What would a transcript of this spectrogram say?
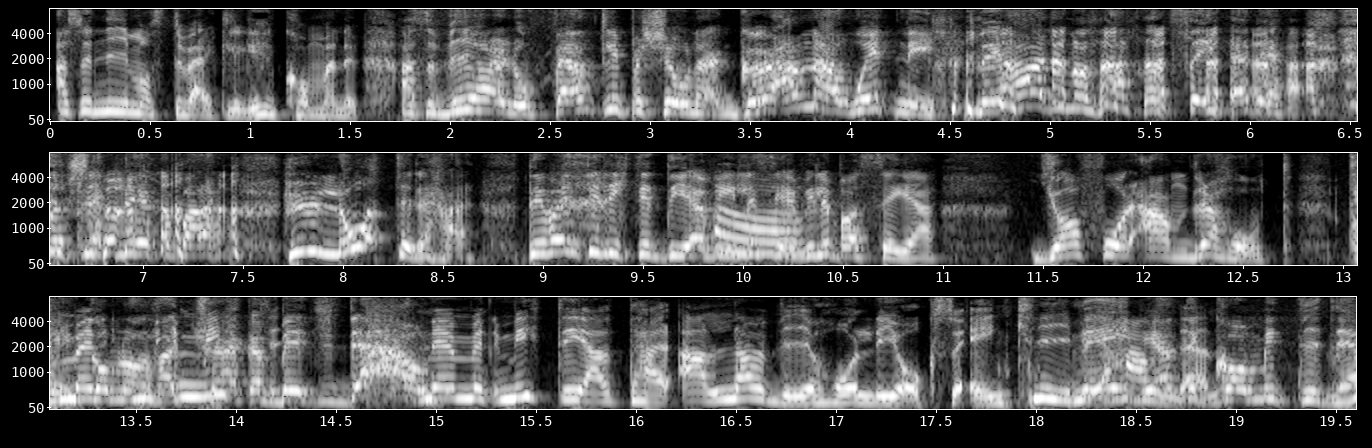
alltså ni måste verkligen komma nu. Alltså vi har en offentlig person här, girl I'm not Whitney. När jag hörde någon annan säga det så kände jag bara hur låter det här? Det var inte riktigt det jag ville säga, jag ville bara säga jag får andra hot. Tänk Men om någon har track a bitch down. Nej men mitt i allt det här, alla vi håller ju också en kniv Nej i vi handen. har inte kommit dit än.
